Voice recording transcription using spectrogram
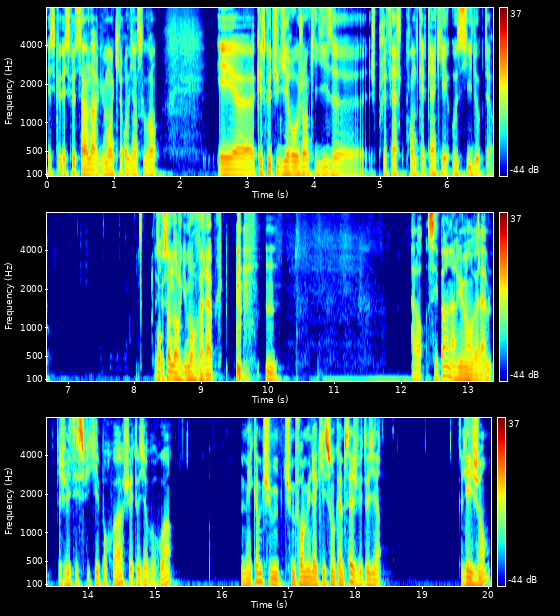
Est-ce que est-ce que c'est un argument qui revient souvent? Et euh, qu'est-ce que tu dirais aux gens qui disent euh, Je préfère prendre quelqu'un qui est aussi docteur? Est-ce Bon. que c'est un argument valable? Alors, c'est pas un argument valable. Je vais t'expliquer pourquoi. Je vais te dire pourquoi. Mais comme tu, tu me formules la question comme ça, je vais te dire. Les gens,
